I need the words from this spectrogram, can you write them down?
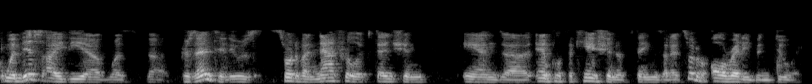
when this idea was uh, presented, it was sort of a natural extension and uh, amplification of things that I'd sort of already been doing.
